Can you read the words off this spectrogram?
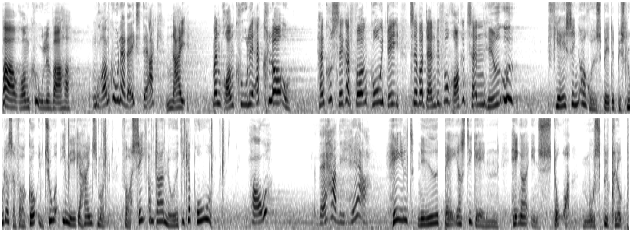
Bare romkugle var her. Romkugle er da ikke stærk. Nej, men romkugle er klog. Han kunne sikkert få en god idé til, hvordan vi får rokketanden hævet ud. Fjæsing og Rødspætte beslutter sig for at gå en tur i Megaheins mund, for at se, om der er noget, de kan bruge. Hov, hvad har vi her? Helt nede bagerst i ganen hænger en stor muskelklump.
